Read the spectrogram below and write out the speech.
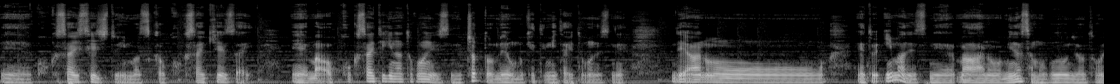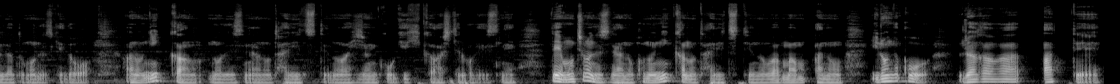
えー、国際政治といいますか、国際経済、えー、まあ、国際的なところにですね、ちょっと目を向けてみたいと思うんですね。で、あのー、えっ、と、今ですね、まあ、あの、皆さんもご存知の通りだと思うんですけど、あの、日韓のですね、あの、対立っていうのは非常にこう、激化してるわけですね。で、もちろんですね、あの、この日韓の対立っていうのは、まあ、あの、いろんなこう、裏側があって、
